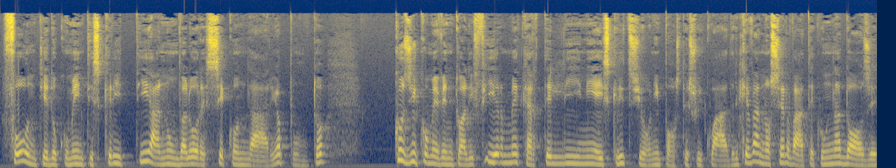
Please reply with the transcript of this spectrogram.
Fonti e documenti scritti hanno un valore secondario, appunto, così come eventuali firme, cartellini e iscrizioni poste sui quadri, che vanno osservate con una dose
